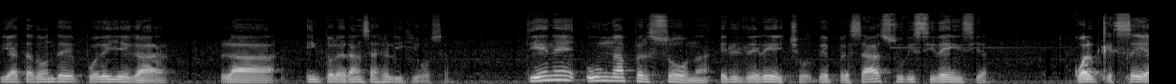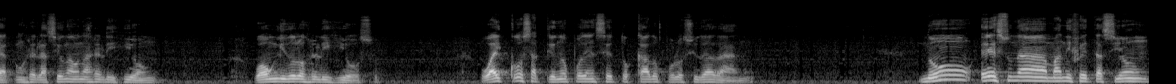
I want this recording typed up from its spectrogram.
y hasta dónde puede llegar la intolerancia religiosa? ¿Tiene una persona el derecho de expresar su disidencia, cual que sea, con relación a una religión o a un ídolo religioso? ¿O hay cosas que no pueden ser tocadas por los ciudadanos? No es una manifestación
